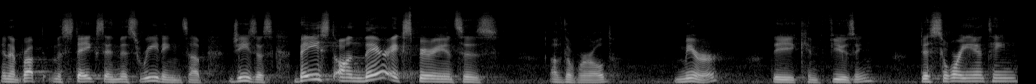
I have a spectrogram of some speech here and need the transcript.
and abrupt mistakes and misreadings of Jesus, based on their experiences of the world, mirror the confusing, disorienting,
